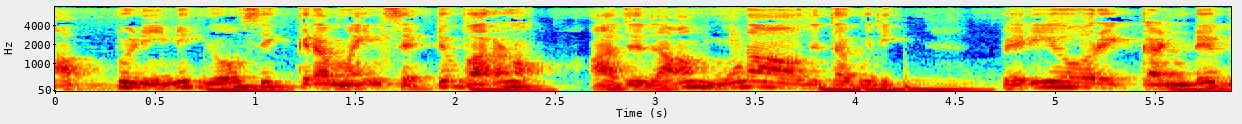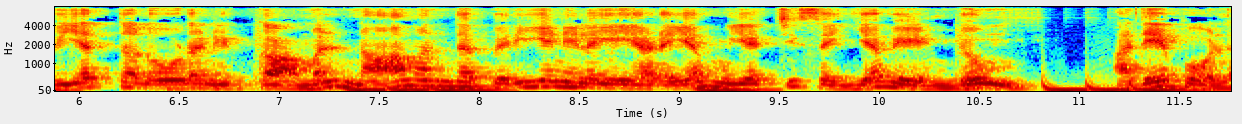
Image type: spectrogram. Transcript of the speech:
அப்படின்னு யோசிக்கிற மைண்ட் செட்டு வரணும். அதுதான் மூணாவது தகுதி. பெரியோரை கண்டு வியத்தலோடு நிற்காமல் நாம் அந்த பெரிய நிலையை அடைய முயற்சி செய்ய வேண்டும். அதே போல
